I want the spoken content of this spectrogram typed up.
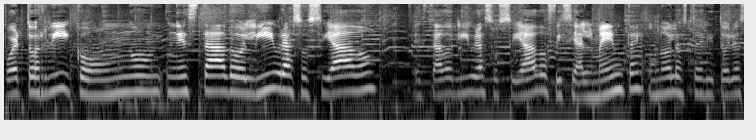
Puerto Rico, un, un- estado libre asociado, estado libre asociado oficialmente, uno de los territorios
